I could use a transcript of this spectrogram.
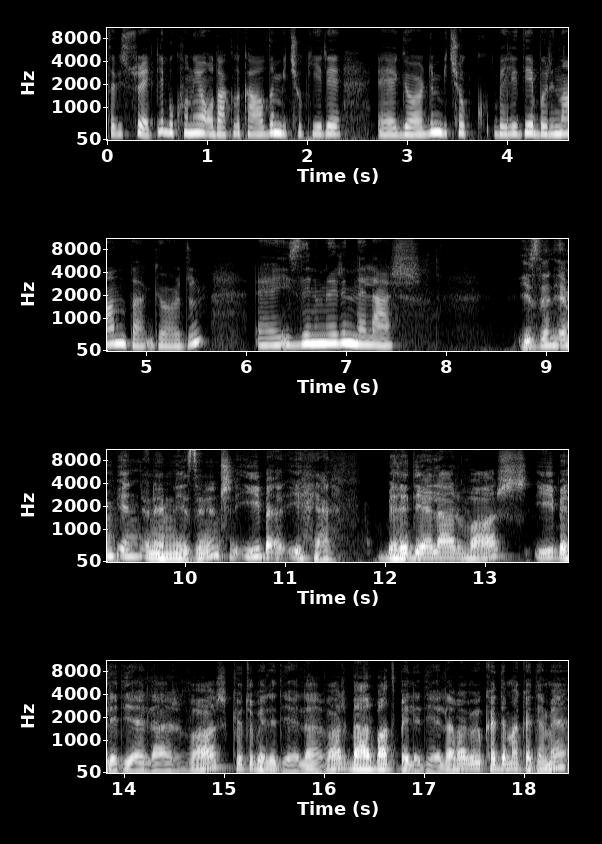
tabii sürekli bu konuya odaklı kaldın. Birçok yeri e, gördün. Birçok belediye barınağını da gördün. E, izlenimlerin neler? İzlen en, en önemli izlenim şimdi iyi be- yani belediyeler var, iyi belediyeler var, kötü belediyeler var, berbat belediyeler var. Böyle kademe kademe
